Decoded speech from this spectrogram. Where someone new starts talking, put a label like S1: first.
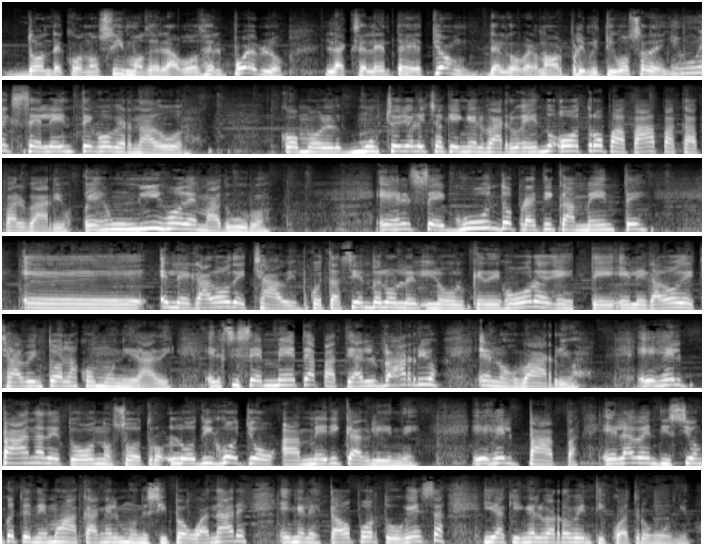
S1: donde conocimos de la voz del pueblo la excelente gestión del gobernador Primitivo Cedeño.
S2: Un excelente gobernador como mucho yo le he dicho aquí en el barrio, es otro papá para acá, para el barrio. Es un hijo de Maduro. Es el segundo prácticamente eh, el legado de Chávez, porque está haciendo lo, que dejó este, el legado de Chávez en todas las comunidades. Él sí se mete a patear el barrio en los barrios. Es el pana de todos nosotros. Lo digo yo, América Gline. Es el Papa. Es la bendición que tenemos acá en el municipio de Guanare, en el estado portuguesa y aquí en el barrio 24 de junio.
